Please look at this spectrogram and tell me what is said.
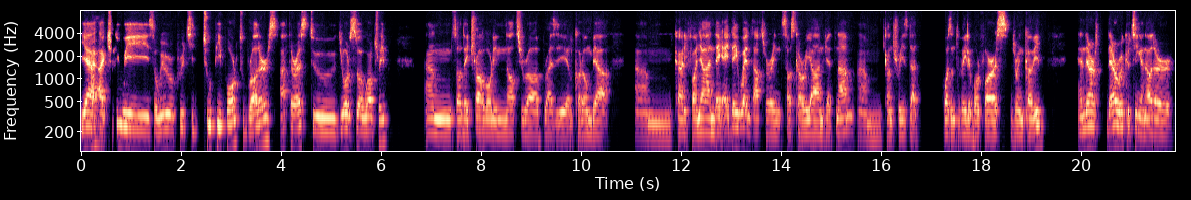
yeah, uh, actually we so we recruited two people, two brothers after us to do also a world trip, and so they travel in North Europe, Brazil, Colombia um, California, and they they went after in South Korea and Vietnam, um, countries that wasn't available for us during COVID, and they're they're recruiting another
